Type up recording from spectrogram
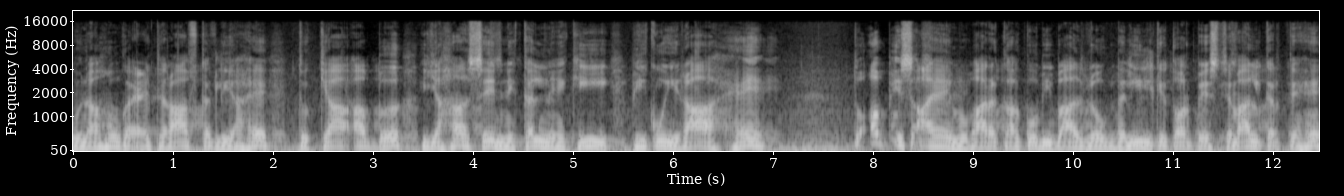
گناہوں کا اعتراف کر لیا ہے، تو کیا اب یہاں سے نکلنے کی بھی کوئی راہ ہے؟ تو اب اس آیہ مبارکہ کو بھی بعض لوگ دلیل کے طور پہ استعمال کرتے ہیں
